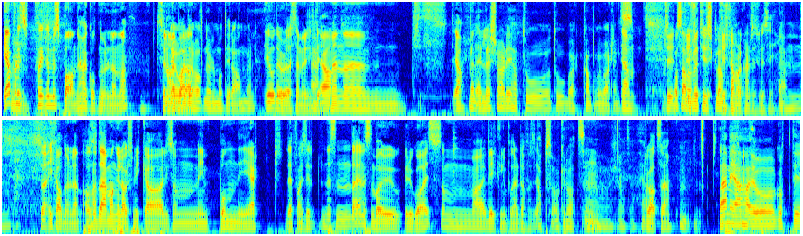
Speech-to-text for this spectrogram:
Ja, for, Mm. for eksempel Spania har ikke holdt nullen ennå. Selv om Jo, bare holdt null mot Iran, vel. Jo, det gjorde det, stemmer riktig. Ja. Men uh, ja. Men ellers så har de hatt to, to bak, kamper med baklengs. ja. Og sammen med Tyskland. Tyskland var det kanskje jeg skulle si. Ja. Mm. Så ikke hatt igjen. Altså, det er mange lag som ikke har liksom imponert defensivt. Nesten, det er nesten bare Uruguay som har virkelig imponert defensivt. Absolutt. Og Kroatia. Mm. Kroatia. Ja. Kroatia. Nei, men jeg har jo gått i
